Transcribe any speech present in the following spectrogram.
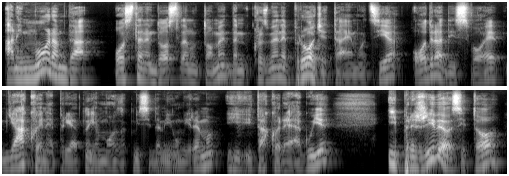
ali moram da ostanem dosledan u tome, da kroz mene prođe ta emocija, odradi svoje, jako je neprijatno, jer mozak misli da mi umiremo i, i tako reaguje, i preživeo si to,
